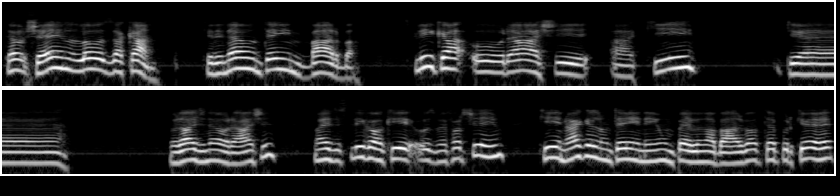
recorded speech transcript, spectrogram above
Então, shen lo zakan, que ele não tem barba. Explica o Rashi aqui, que é... O Rashi não é o Rashi, mas explicam aqui os Mefarshim que não é que ele não tem nenhum pelo na barba, até porque,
